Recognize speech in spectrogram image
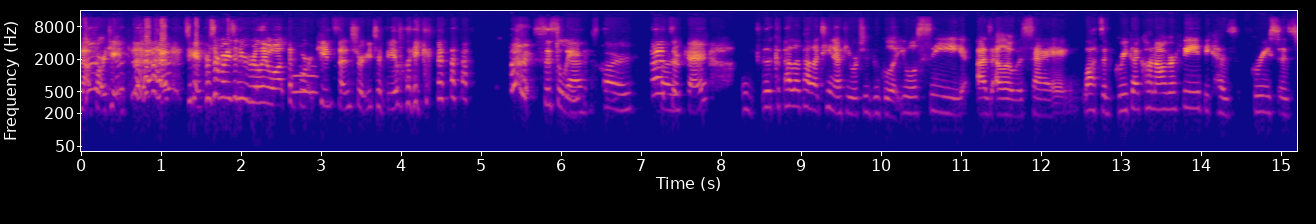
not 14th. it's okay. For some reason, you really want the 14th century to be like Sicily. Yeah, sorry. That's sorry. okay. The Cappella Palatina, if you were to Google it, you will see, as Ella was saying, lots of Greek iconography because Greece is,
